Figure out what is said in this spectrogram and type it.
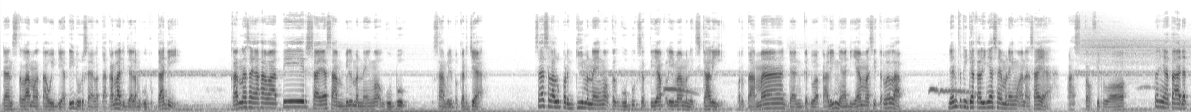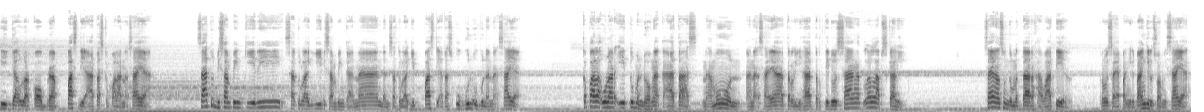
Dan setelah mengetahui dia tidur Saya letakkanlah di dalam gubuk tadi. Karena saya khawatir Saya sambil menengok gubuk Sambil bekerja. Saya selalu pergi menengok ke gubuk setiap lima menit sekali. Pertama dan kedua kalinya dia masih terlelap. Dan ketiga kalinya saya menengok anak saya. Astagfirullah Ternyata ada tiga ular kobra pas di atas kepala anak saya. Satu di samping kiri, satu lagi di samping kanan Dan satu lagi pas di atas ubun-ubun anak saya. Kepala ular itu mendongak ke atas Namun anak saya terlihat tertidur sangat lelap sekali. Saya langsung gemetar khawatir. Terus saya panggil-panggil suami saya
